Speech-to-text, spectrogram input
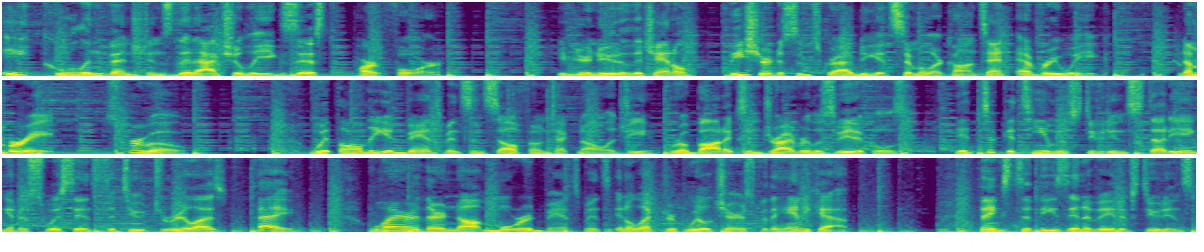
8 Cool Inventions That Actually Exist, Part 4. If you're new to the channel, be sure to subscribe to get similar content every week. Number 8. Screw-O With all the advancements in cell phone technology, robotics, and driverless vehicles, it took a team of students studying at a Swiss institute to realize, hey, why are there not more advancements in electric wheelchairs for the handicapped? Thanks to these innovative students,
